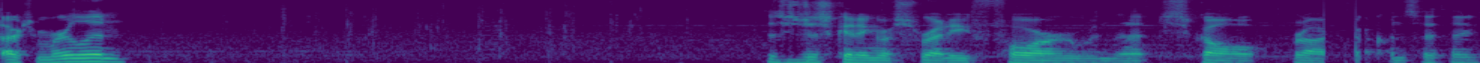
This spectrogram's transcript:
To Merlin. This is just getting us ready for when that skull rock comes, I think.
